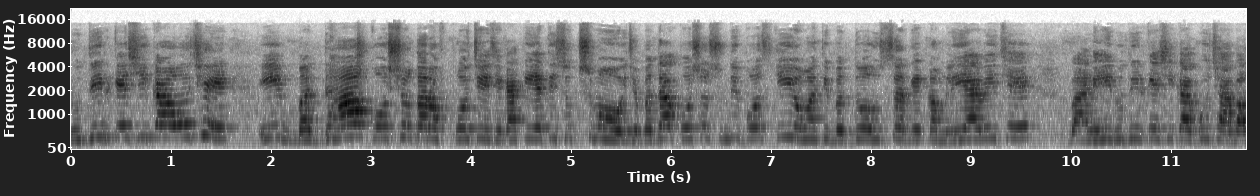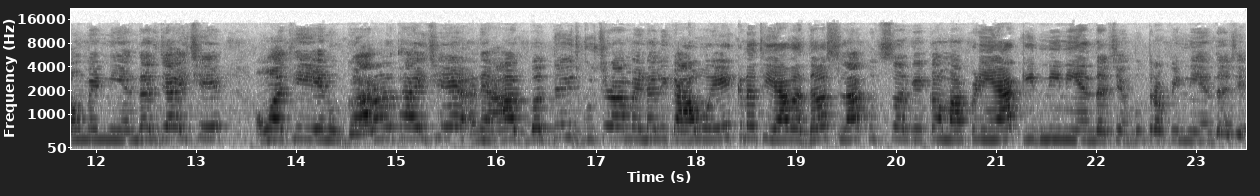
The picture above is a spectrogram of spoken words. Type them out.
રુધિર કેશિકાઓ છે એ બધા કોષો તરફ પહોંચે છે. કારણ કે એથી સૂક્ષ્મ હોય છે. બધા કોષો સુધી પહોંચી એમાંથી બધો ઉત્સર્ગ એકમ લઈ આવે છે. અને રુધિર કેશિકા ગુચ્છ બાઉમેન્ટની અંદર જાય છે. ઓમાંથી એનું ગારણ થાય છે અને આ બધી જ ગુચડામાં નલિકા આવો એક નથી, આવા દસ લાખ ઉત્સર્ગ એકમ આપણી આ કિડનીની અંદર છે, મૂત્રપિંડની અંદર છે.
